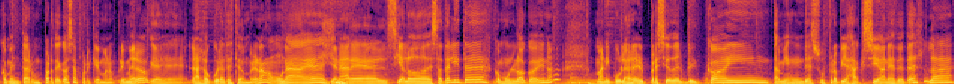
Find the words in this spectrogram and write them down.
comentar un par de cosas porque, bueno, primero que las locuras de este hombre, ¿no? Una es llenar el cielo de satélites como un loco ahí, ¿no? Manipular el precio del Bitcoin, también de sus propias acciones de Tesla.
